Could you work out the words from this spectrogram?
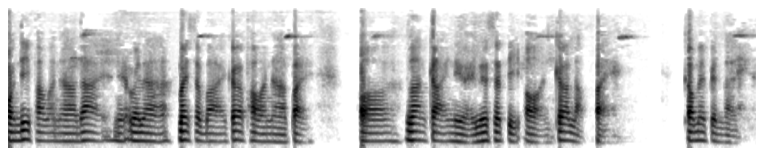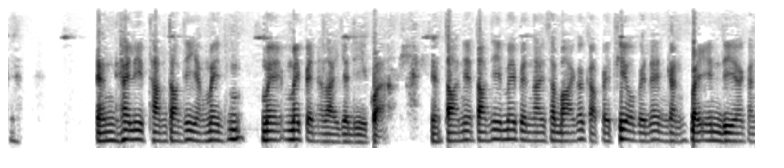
คนที่ภาวนาได้เนี่ย เวลาไม่สบายก็ภาวนาไป พอร่างกายเหนื่อยหรือสติอ่อนก็หลับไป ก็ไม่เป็นไร งั้นให้รีบทำตอนที่ยังไม่ไม่ไม่เป็นอะไรจะดีกว่า เนี่ย ตอนเนี้ยตอนที่ไม่เป็นไรสบายก็กลับไปเที่ยวไปเล่นกัน ไปอินเดียกัน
